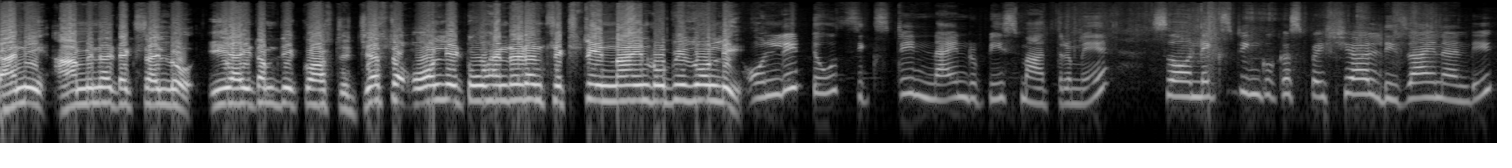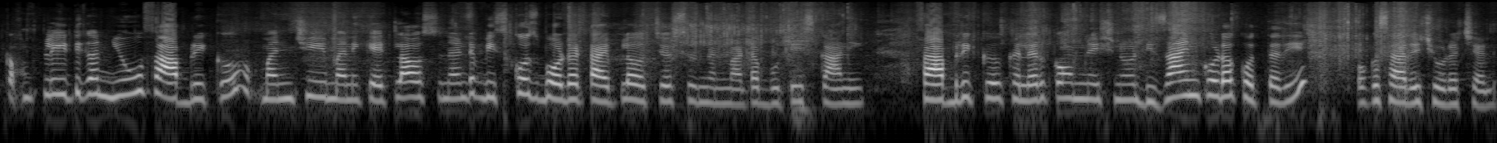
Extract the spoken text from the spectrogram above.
కానీ ఆమినా టెక్స్టైల్లో ఈ ఐటమ్ ది cost just only two hundred and sixty nine rupees only only two sixty nine rupees మాత్రమే. సో నెక్స్ట్ ఇంకొక స్పెషల్ డిజైన్ అండి. కంప్లీట్గా న్యూ ఫ్యాబ్రిక్ మంచి మనకి ఎట్లా వస్తుందంటే విస్కోస్ బోర్డర్ టైప్లో వచ్చేస్తుంది అనమాట బుటీస్ కానీ. ఫ్యాబ్రిక్ కలర్ కాంబినేషన్ డిజైన్ కూడా కొత్తది. ఒకసారి చూడొచ్చండి.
